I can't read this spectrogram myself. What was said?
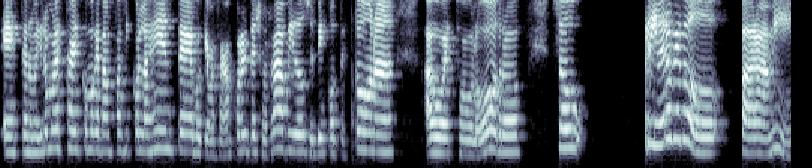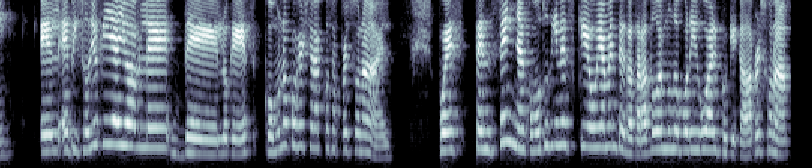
este, no me quiero molestar como que tan fácil con la gente porque me sacan por el techo rápido, soy bien contestona, hago esto o lo otro. So, primero que todo, para mí, el episodio que ya yo hablé de lo que es cómo no cogerse las cosas personal, pues te enseña cómo tú tienes que obviamente tratar a todo el mundo por igual, porque cada persona,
